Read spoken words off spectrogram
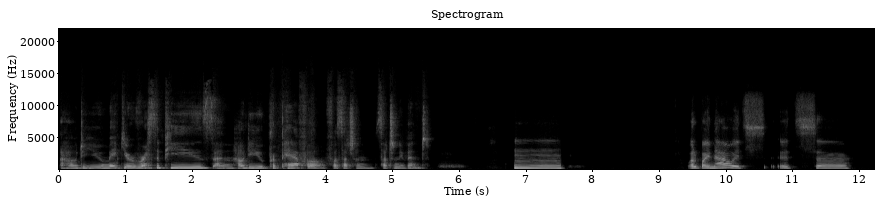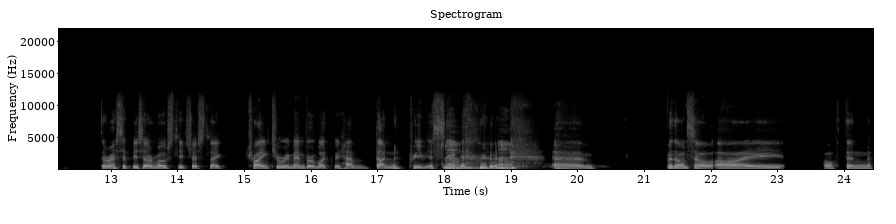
how do you make your recipes and how do you prepare for for such an such an event mm. Well, by now it's it's uh, the recipes are mostly just like trying to remember what we have done previously. Mm. mm. um, but also, I often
